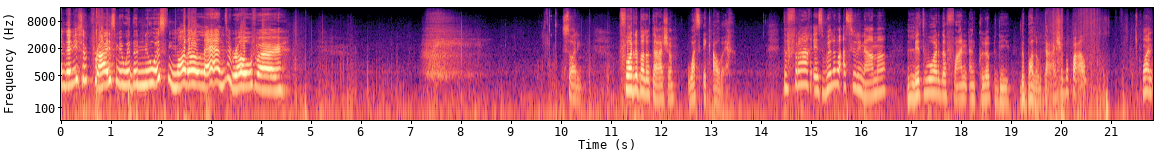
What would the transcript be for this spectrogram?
And then he surprised me with the newest model Land Rover. Sorry. Voor de ballotage was ik al weg. De vraag is, willen we als Suriname lid worden van een club die de ballotage bepaalt? Want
